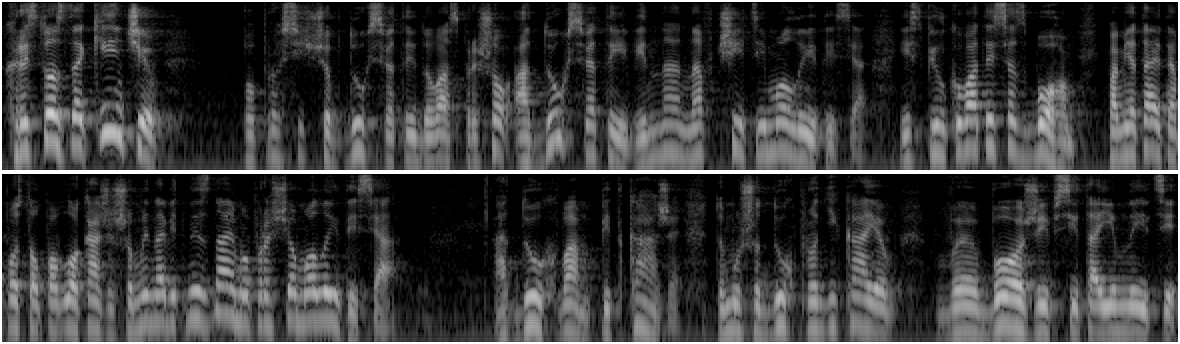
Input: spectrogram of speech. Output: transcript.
Христос закінчив. Попросіть, щоб Дух Святий до вас прийшов, а Дух Святий Він на- навчить і молитися, і спілкуватися з Богом. Пам'ятаєте, апостол Павло каже, що ми навіть не знаємо про що молитися. А Дух вам підкаже, тому що Дух проникає в Божі всі таємниці,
